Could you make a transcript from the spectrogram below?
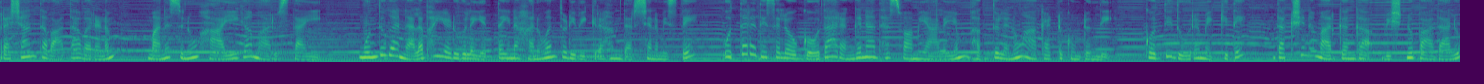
ప్రశాంత వాతావరణం మనసును హాయిగా మారుస్తాయి. ముందుగా నలభై అడుగుల ఎత్తైన హనుమంతుడి విగ్రహం దర్శనమిస్తే ఉత్తర దిశలో గోదా రంగనాథస్వామి ఆలయం భక్తులను ఆకట్టుకుంటుంది. కొద్ది దూరం ఎక్కితే దక్షిణ మార్గంగా విష్ణుపాదాలు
